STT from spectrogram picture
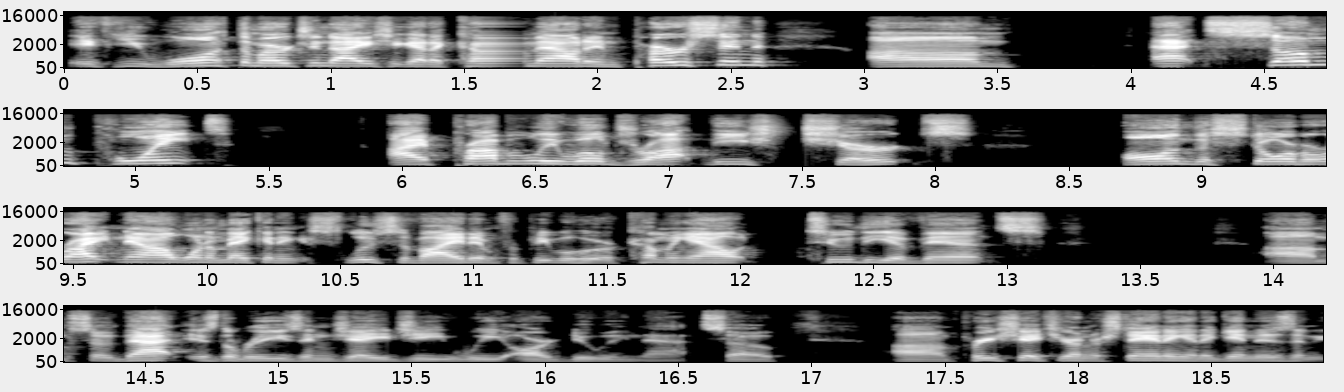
if you want the merchandise, you got to come out in person. Um, at some point, I probably will drop these shirts on the store, but right now I want to make an exclusive item for people who are coming out to the events. Um, so that is the reason, JG, we are doing that. So um, appreciate your understanding. And again, it is, an,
